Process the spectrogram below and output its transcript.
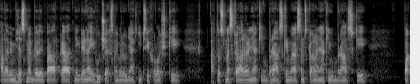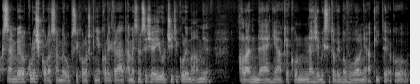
ale vím, že jsme byli párkrát někde na jihu Čech, jsme byli u nějaký psycholožky a to jsme skládali nějaký obrázky, nebo já jsem skládal nějaký obrázky. Pak jsem byl kvůli škole, jsem byl u psycholožky několikrát a myslím si, že i určitě kvůli mámě. Ale ne nějak jako, ne, že bych si to vybavoval nějaký ty jako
